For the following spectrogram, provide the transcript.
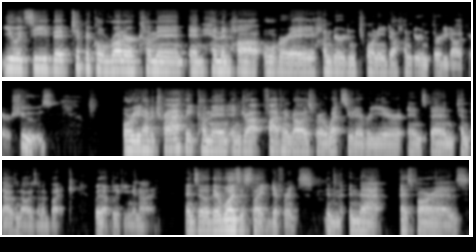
You would see the typical runner come in and hem and haw over a hundred and twenty to hundred and thirty dollar pair of shoes, or you'd have a triathlete come in and drop five hundred dollars for a wetsuit every year and spend ten thousand dollars on a bike without blinking an eye. And so there was a slight difference in in that as far as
